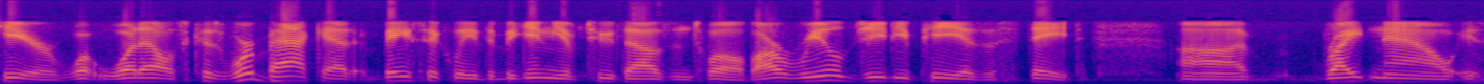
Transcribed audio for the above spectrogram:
here? What what else? Because we're back at basically the beginning of 2012. Our real GDP as a state. Uh, right now is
